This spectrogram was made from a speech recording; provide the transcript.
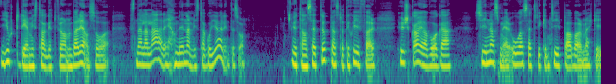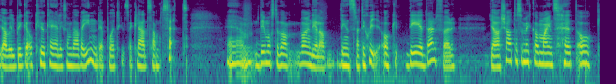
gjort det misstaget från början. Så snälla lär dig av mina misstag och gör inte så. Utan sätt upp en strategi för hur ska jag våga synas mer oavsett vilken typ av varumärke jag vill bygga och hur kan jag liksom väva in det på ett så klädsamt sätt. Ehm, det måste vara, vara en del av din strategi och det är därför jag tjatar så mycket om mindset och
